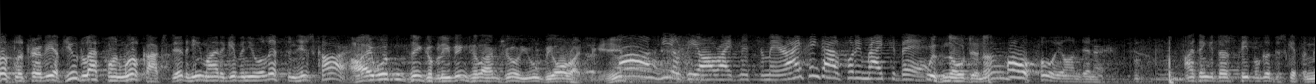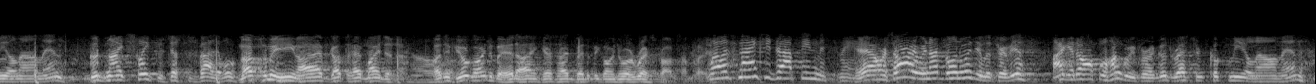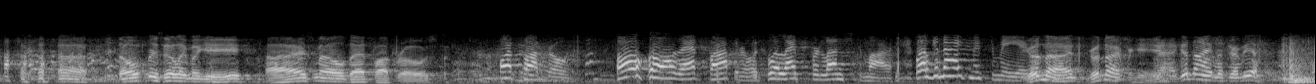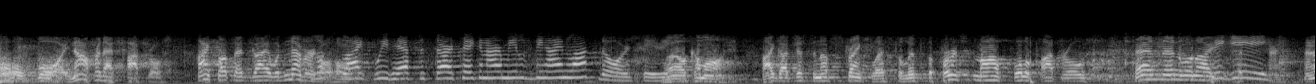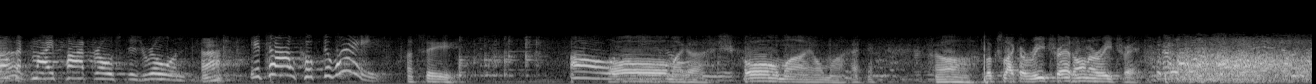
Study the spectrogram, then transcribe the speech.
Look, Latrivia, if you'd left when Wilcox did, he might have given you a lift in his car. I wouldn't think of leaving till I'm sure you'll be all right, McGee. Oh, he'll be all right, Mr. Mayor. I think I'll put him right to bed. With no dinner? Oh, fooey on dinner. I think it does people good to skip a meal now and then. Good night's sleep is just as valuable. Not to me. I've got to have my dinner. But if you're going to bed, I guess I'd better be going to a restaurant someplace. Well, it's nice you dropped in, Mr. Mayor. Yeah, we're sorry we're not going with you, Latrivia. I get awful hungry for a good restaurant cooked meal now and then. Don't be silly, McGee. I smelled that pot roast. What pot roast? Oh, oh, that pot roast. Well, that's for lunch tomorrow. Well, good night, Mr. Mayor. Good night. Good night, McGee. Uh, good night, Latrivia. Oh, boy. Now for that pot roast. I thought that guy would never go home. Looks like we'd have to start taking our meals behind locked doors, dearie. Well, come on. I got just enough strength left to lift the first mouthful of pot roast, and then when I... McGee, Huh? look at my pot roast is ruined. Huh? It's all cooked away. Let's see. Oh, Oh, my gosh. dear. Oh, my, oh, my. Oh, looks like a retread on a retread.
